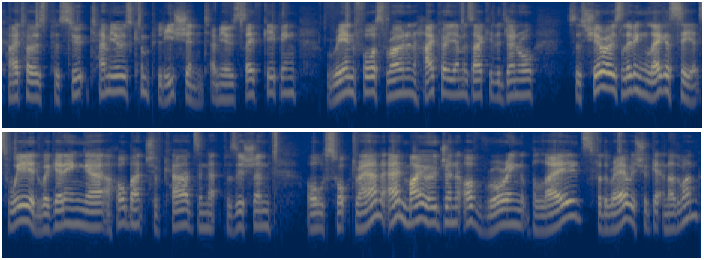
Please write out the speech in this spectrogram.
Kaito's Pursuit, Tamiyo's Compleation, Tamiyo's Safekeeping, Reinforced Ronin, Heiko Yamazaki the General, Seshiro's Living Legacy. It's weird, we're getting uh, a whole bunch of cards in that position all swapped around. And Myojin of Roaring Blades. For the rare, we should get another one.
